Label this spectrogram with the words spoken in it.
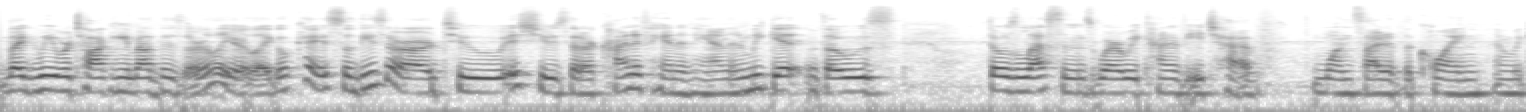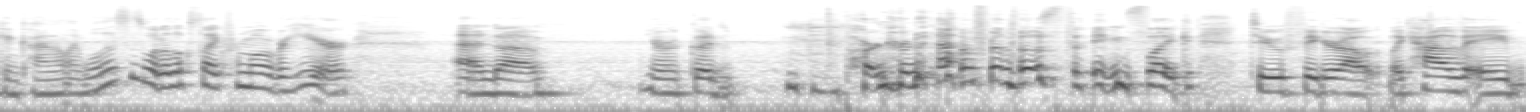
like we were talking about this earlier like okay, so these are our two issues that are kind of hand in hand and we get those those lessons where we kind of each have one side of the coin and we can kind of like, well, this is what it looks like from over here. And um, you're a good partner to have for those things, like to figure out, like have a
